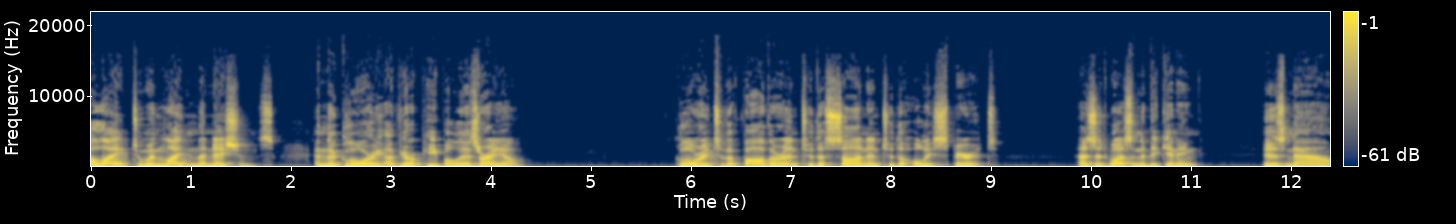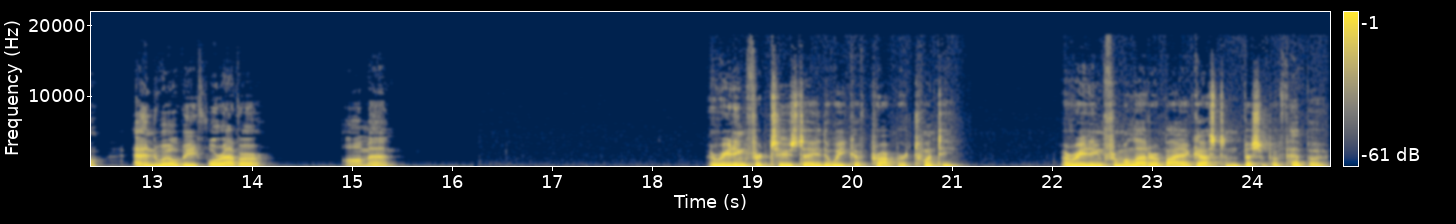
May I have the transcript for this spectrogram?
a light to enlighten the nations and the glory of your people Israel. Glory to the Father, and to the Son, and to the Holy Spirit, as it was in the beginning, is now, and will be forever. Amen. A reading for Tuesday, the week of Proper 20. A reading from a letter by Augustine, Bishop of Hippo,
